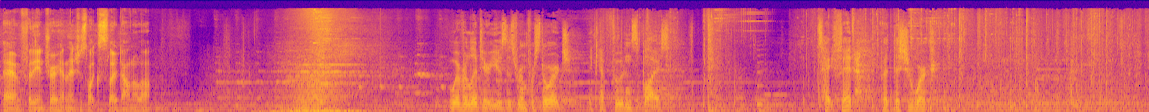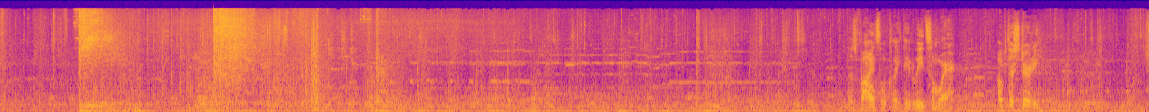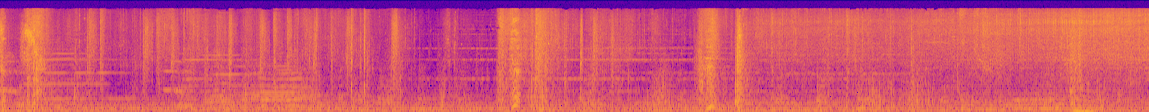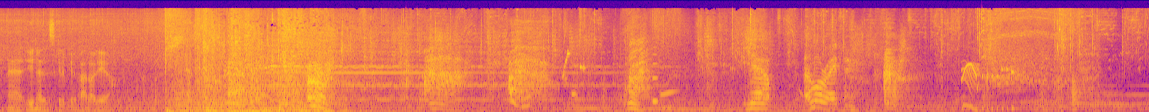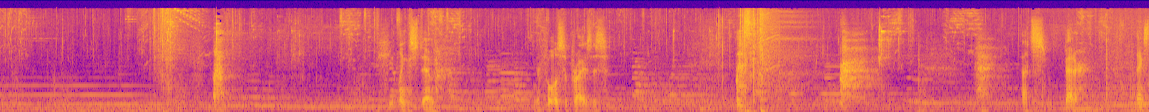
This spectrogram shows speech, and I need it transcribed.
um, for the intro, and then it just like slowed down a lot. Whoever lived here used this room for storage. They kept food and supplies. Tight fit, but this should work. Those vines look like they lead somewhere. Hope they're sturdy. Is gonna be a bad idea. Yeah, I'm all right. Healing stim. You're full of surprises.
